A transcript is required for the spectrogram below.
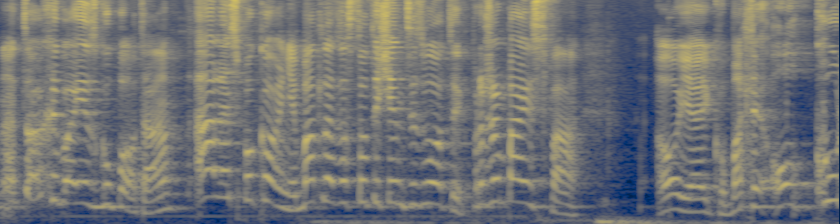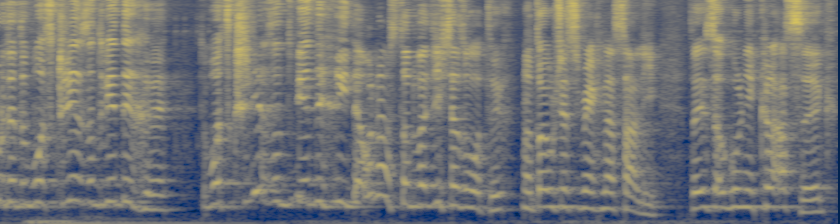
No to chyba jest głupota, ale spokojnie, batla za 100 tysięcy złotych, proszę państwa. Ojejku, battle, o kurde, to była skrzynia za dwie dychy. To była skrzynia za dwie dychy i dało nam 120 złotych. No to już jest śmiech na sali. To jest ogólnie klasyk.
